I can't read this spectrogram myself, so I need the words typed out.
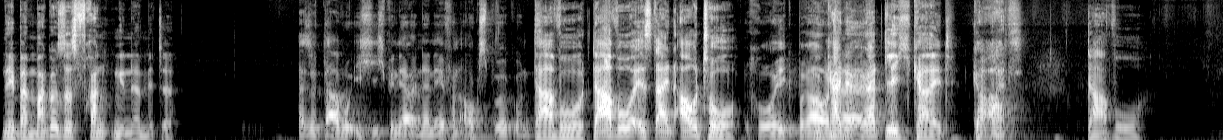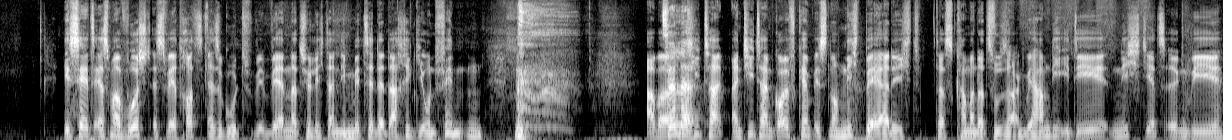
Nee, beim Magos ist Franken in der Mitte. Also da, wo ich, ich bin ja in der Nähe von Augsburg und Davo, Davo ist ein Auto ruhig braun. und keine Örtlichkeit. Gott. Davo. Ist ja jetzt erstmal wurscht, es wäre trotzdem, also gut, wir werden natürlich dann die Mitte der Dachregion finden. Aber Zelle. ein Tea Time- ein Tea Time Golf Camp ist noch nicht beerdigt. Das kann man dazu sagen. Wir haben die Idee nicht jetzt irgendwie,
